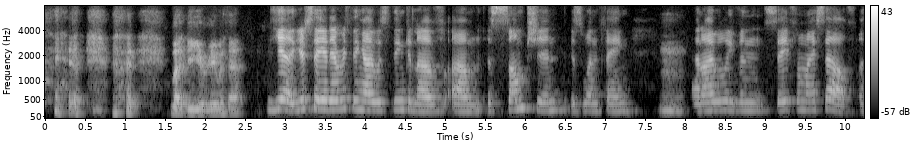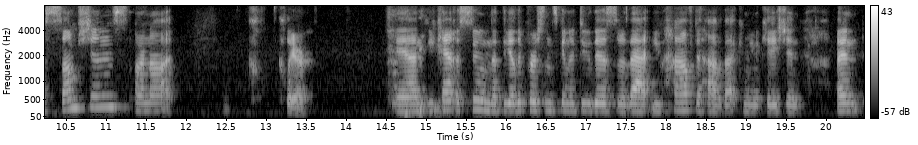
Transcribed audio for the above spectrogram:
but do you agree with that? Yeah, you're saying everything I was thinking of. Um, assumption is one thing. Mm. And I will even say for myself, assumptions are not clear. And you can't assume that the other person's going to do this or that. You have to have that communication. And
